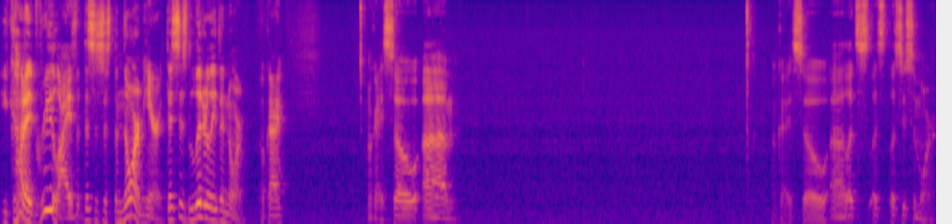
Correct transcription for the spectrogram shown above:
you gotta realize that this is just the norm here. This is literally the norm. Okay. Okay. So. Um, okay. So uh, let's let's let's do some more.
